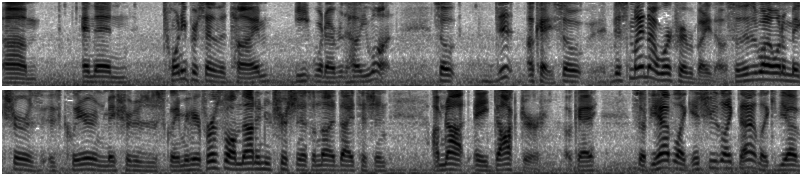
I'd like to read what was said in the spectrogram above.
Um, and then 20% of the time, eat whatever the hell you want. So, this, okay, so this might not work for everybody though. So, this is what I want to make sure is, is clear and make sure there's a disclaimer here. First of all, I'm not a nutritionist, I'm not a dietitian, I'm not a doctor, okay? So, if you have like issues like that, like if you have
